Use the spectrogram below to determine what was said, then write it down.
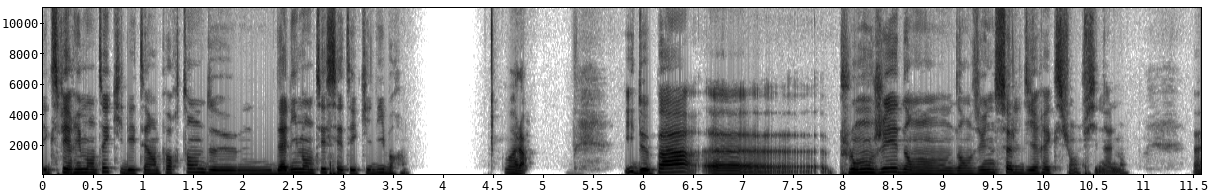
expérimenter qu'il était important d'alimenter cet équilibre. Voilà. Et de pas euh, plonger dans, une seule direction finalement. Euh,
